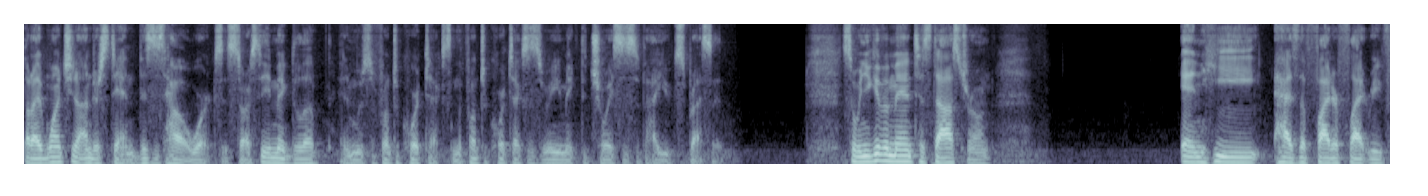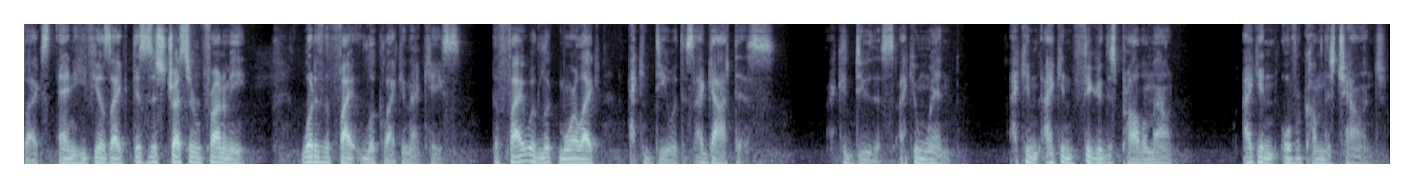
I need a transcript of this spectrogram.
But I want you to understand this is how it works. It starts the amygdala and moves to the frontal cortex. And the frontal cortex is where you make the choices of how you express it. So when you give a man testosterone and he has the fight or flight reflex and he feels like this is a stressor in front of me, what does the fight look like in that case? The fight would look more like, I can deal with this. I got this could do this. I can win. I can I can figure this problem out. I can overcome this challenge.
